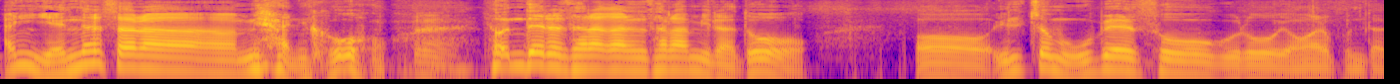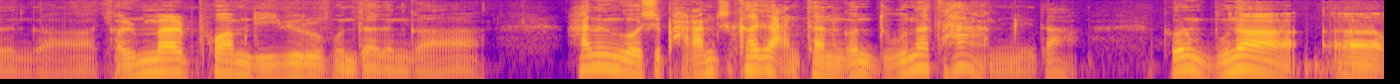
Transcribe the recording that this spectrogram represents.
아니 옛날 사람이 아니고 네. 현대를 살아가는 사람이라도 어 1.5배속으로 영화를 본다든가 결말 포함 리뷰를 본다든가 하는 것이 바람직하지 않다는 건 누구나 다 압니다. 그건 문화 어,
